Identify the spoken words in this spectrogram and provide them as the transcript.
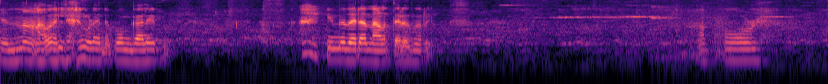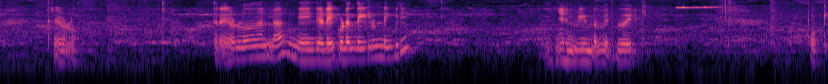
എന്നാണ് അവ എല്ലാവരും കൂടെ എന്നെ പൊങ്കാലായിരുന്നു ഇന്ന് തരാം നാളെ തരാം എന്ന് പറയും. അപ്പോൾ ഇത്രയേ ഉള്ളൂ. ഇത്രയേ ഉള്ളൂ എന്നല്ല. ഇനി അതിന്റെ ഇടയിൽ കൂടെ എന്തെങ്കിലും ഉണ്ടെങ്കിൽ ഞാൻ വീണ്ടും വരുന്നതായിരിക്കും. ഓക്കെ.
